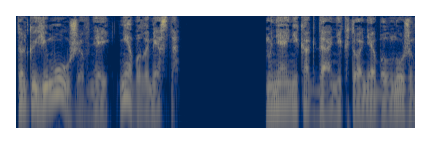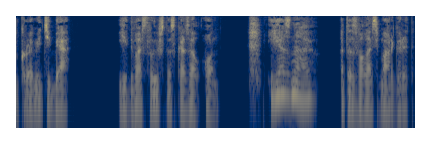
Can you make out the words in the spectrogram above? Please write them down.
только ему уже в ней не было места. «Мне никогда никто не был нужен, кроме тебя», — едва слышно сказал он. «Я знаю», — отозвалась Маргарет.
